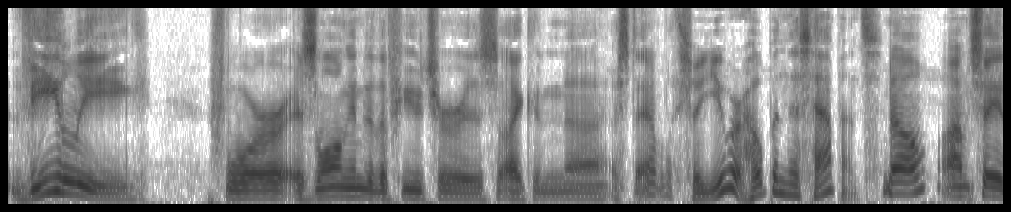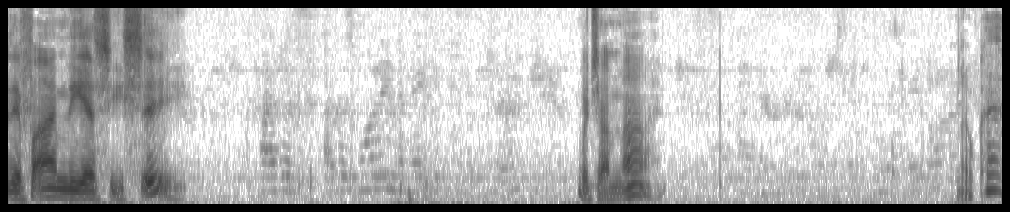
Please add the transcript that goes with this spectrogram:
the league for as long into the future as I can uh, establish. So you were hoping this happens. No, I'm saying if I'm the SEC, which I'm not. Okay.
